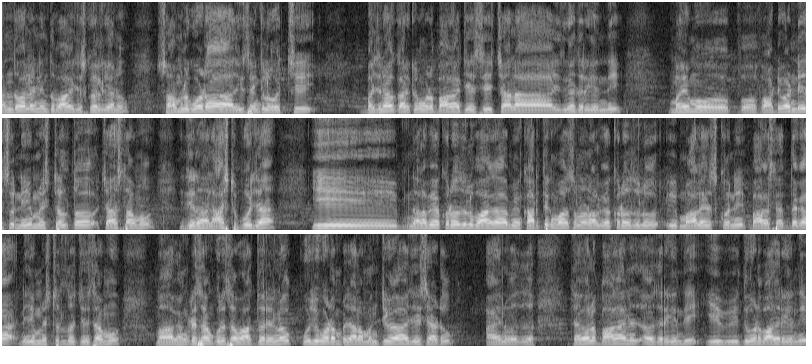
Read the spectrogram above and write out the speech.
అందువల్ల నేను ఇంత బాగా చేసుకోగలిగాను. స్వాములు కూడా అధిక సంఖ్యలో వచ్చి భజన కార్యక్రమం కూడా బాగా చేసి చాలా ఇదిగా జరిగింది. మేము ఫార్టీ వన్ డేస్ నియమ నిష్టలతో చేస్తాము. ఇది నా లాస్ట్ పూజ. ఈ నలభై ఒక్క రోజులు బాగా మేము కార్తీక మాసంలో నలభై ఒక్క రోజులు ఈ మాల వేసుకొని బాగా శ్రద్ధగా నియమ నిష్టలతో చేశాము. మా వెంకటేశ్వర గురుస్వామి ఆధ్వర్యంలో పూజ కూడా చాలా మంచిగా చేశాడు. ఆయన దేవాలయం బాగానే జరిగింది. ఈ ఇది కూడా బాగా జరిగింది.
